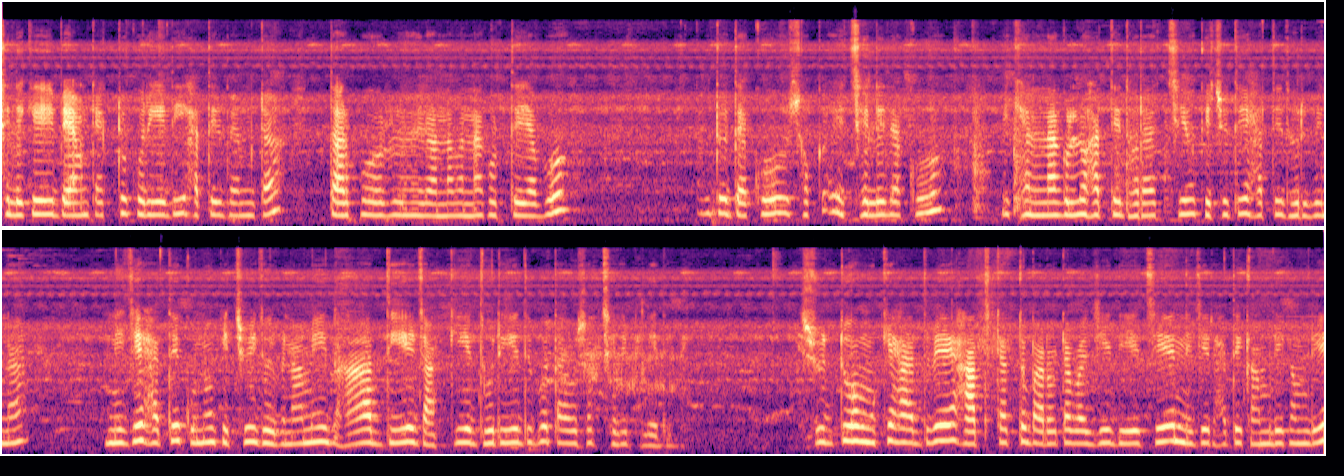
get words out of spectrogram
ছেলেকে এই ব্যায়ামটা একটু করিয়ে দিই, হাতের ব্যায়ামটা। তারপর রান্না বান্না করতে যাব। তো দেখো সকাল ছেলে দেখো, এই খেলনাগুলো হাতে ধরাচ্ছে, ও কিছুতেই হাতে ধরবে না। নিজে হাতে কোনো কিছুই ধরবে না। আমি হাত দিয়ে জাঁকিয়ে ধরিয়ে দেবো, তাও সব ছেড়ে ফেলে দেবে। শুদ্ধ মুখে হাত দেবে হাতটা তো বারোটা বাজিয়ে দিয়েছে, নিজের হাতে কামড়ে কামড়ে।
